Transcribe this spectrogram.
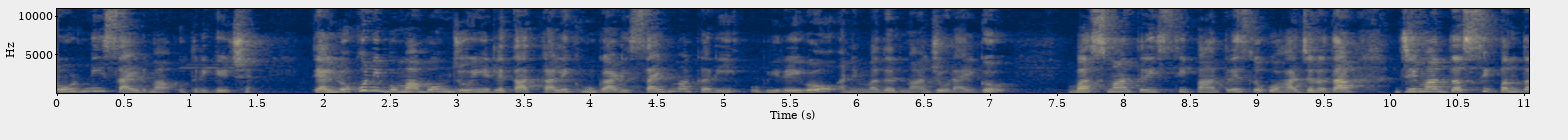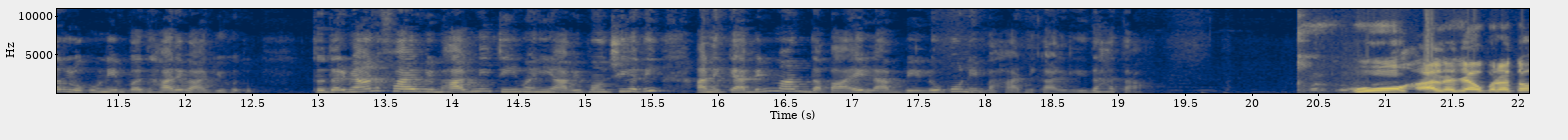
રોડની સાઈડમાં ઉતરી ગઈ છે. ત્યાં લોકોની બૂમાબૂમ જોઈ એટલે તાત્કાલિક હું ગાડી સાઈડમાં કરી ઊભી રહી ગયો અને મદદમાં જોડાઈ ગયો. બસમાં ત્રીસથી પાંત્રીસ લોકો હાજર હતા, જેમાં દસથી પંદર લોકોને વધારે વાગ્યું હતું. તો દરમિયાન ફાયર વિભાગની ટીમ અહીં આવી પહોંચી હતી અને કેબિનમાં દબાયેલા બે લોકોને બહાર નીકાળી લીધા હતા. હું હાલ રજા ઉપર હતો.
